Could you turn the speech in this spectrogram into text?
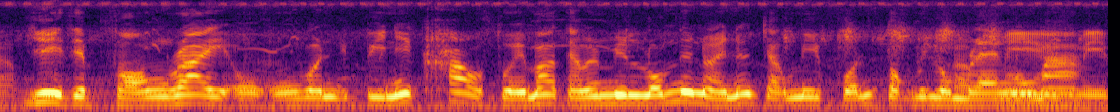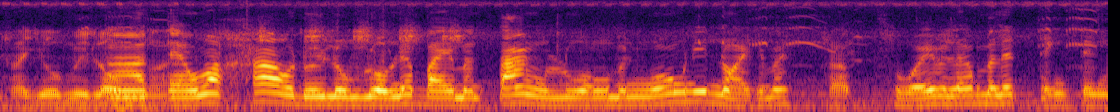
ครับ 22 ไร่โอ้โหวันปีนี้ข้าวสวยมากแต่มันมีล้มนิดหน่อยเนื่องจากมีฝนตกมีลมแรงลงมามีพายุมีลมอ่าแต่ว่าข้าวโดยรวมๆแล้วใบมันตั้งรวงมันงงนิดหน่อยใช่ไหมครับ สวยไปแล้วเมล็ดเต่ง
